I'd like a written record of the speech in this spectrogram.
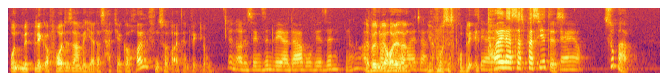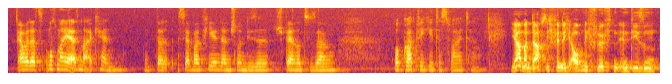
Und mit Blick auf heute sagen wir, ja, das hat ja geholfen zur Weiterentwicklung. Genau, deswegen sind wir ja da, wo wir sind. Ne? Da Also würden wir heute sagen, weiter. ja, wo ist das Problem? Ja, Toll, ja. dass das passiert ist. Ja, ja. Super. Aber das muss man ja erstmal erkennen. Und da ist ja bei vielen dann schon diese Sperre zu sagen, oh Gott, wie geht das weiter? Ja, man darf sich, finde ich, auch nicht flüchten in diesem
